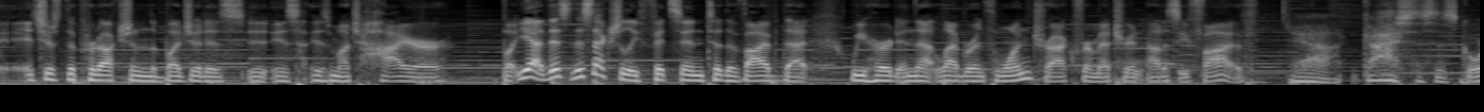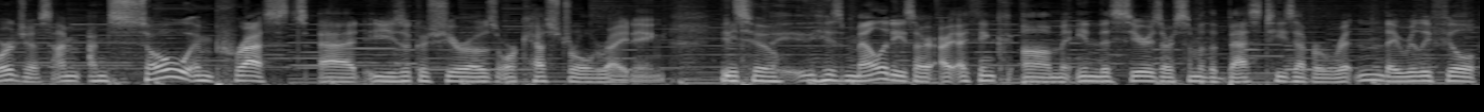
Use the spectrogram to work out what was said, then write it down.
it's just the production, and the budget is is is much higher. But yeah, this this actually fits into the vibe that we heard in that Labyrinth One track from Etrian Odyssey Five. Yeah, gosh, this is gorgeous. I'm I'm so impressed at Yuzo Koshiro's orchestral writing. Me too. His melodies are, I I think, um, in this series are some of the best he's ever written. They really feel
